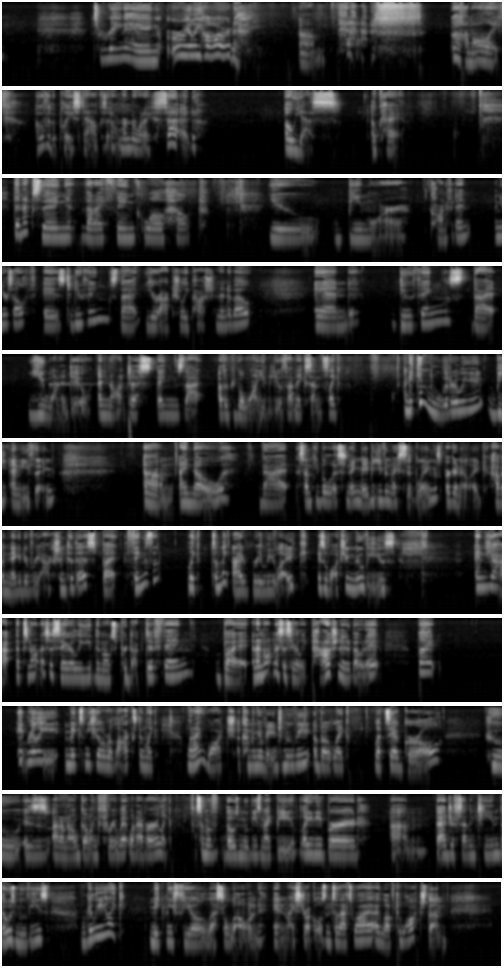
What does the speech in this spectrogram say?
it's raining really hard. Um, ugh, I'm all like over the place now because I don't remember what I said. Oh, yes. Okay. The next thing that I think will help you be more confident in yourself is to do things that you're actually passionate about and do things that you want to do and not just things that other people want you to do, if that makes sense. Like, and it can literally be anything. Um, I know that some people listening, maybe even my siblings, are gonna like have a negative reaction to this, but things that like something I really like is watching movies. And yeah, that's not necessarily the most productive thing, but and I'm not necessarily passionate about it, but it really makes me feel relaxed and like when I watch a coming of age movie about like let's say a girl who is, I don't know, going through it, whatever. Like some of those movies might be Lady Bird, um, The Edge of 17. Those movies really like make me feel less alone in my struggles. And so that's why I love to watch them.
